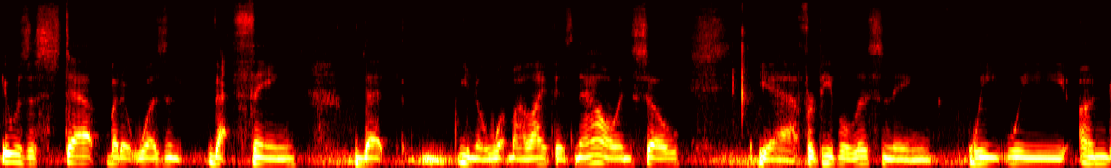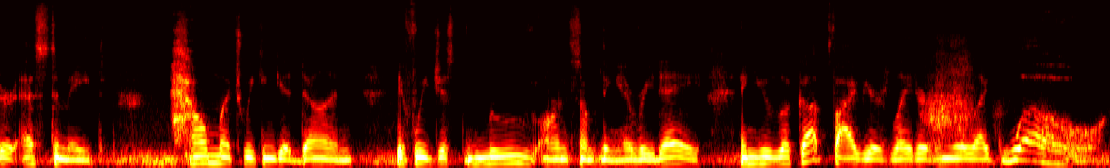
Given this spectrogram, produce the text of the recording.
it was a step, but it wasn't that thing that you know what my life is now. And so, yeah, for people listening, we we underestimate how much we can get done if we just move on something every day. And you look up five years later and you're like, whoa,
